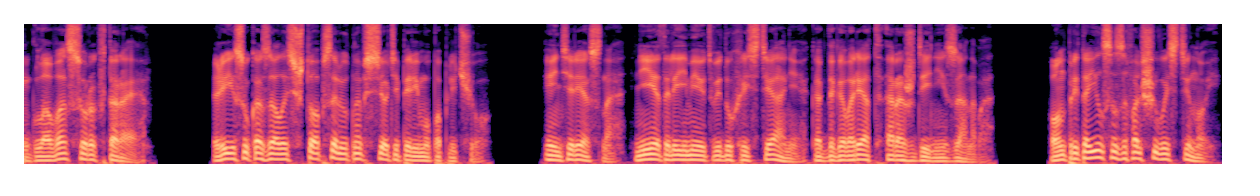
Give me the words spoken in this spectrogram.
Глава 42. Рису казалось, что абсолютно все теперь ему по плечу. Интересно, не это ли имеют в виду христиане, когда говорят о рождении заново? Он притаился за фальшивой стеной,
